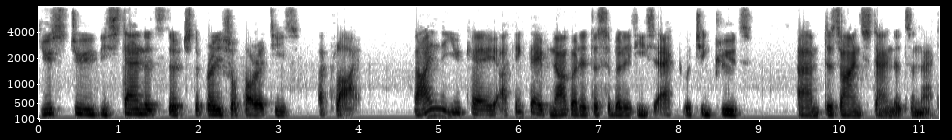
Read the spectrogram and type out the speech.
used to the standards that the British authorities apply. Now, in the UK, I think they've now got a Disabilities Act, which includes um, design standards and that.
